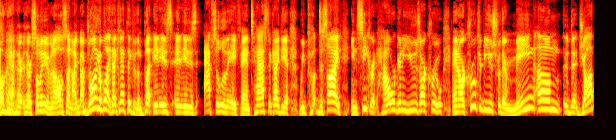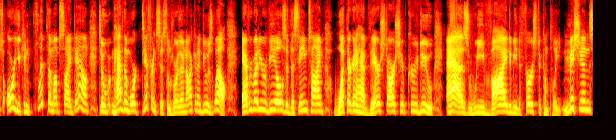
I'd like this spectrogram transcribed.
Oh man, there, there, are so many of them, and all of a sudden I'm, I'm, drawing a blank. I can't think of them, but it is it is absolutely a fantastic idea. We p- decide in secret how we're going to use our crew, and our crew could be used for their main um, jobs, or you can flip them upside down to have them work different systems where they're not going to do as well. Everybody reveals at the same time what they're going to have their starship crew do as we vie to be the first to complete missions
